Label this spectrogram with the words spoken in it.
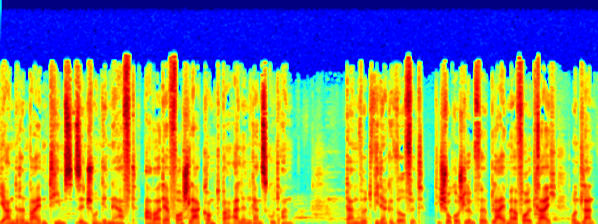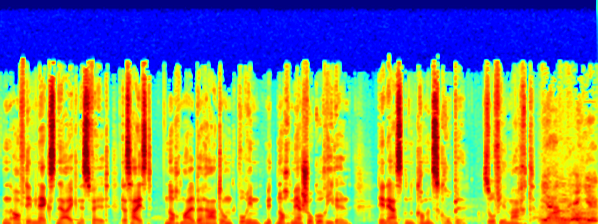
die anderen beiden Teams sind schon genervt. Aber der Vorschlag kommt bei allen ganz gut an. Dann wird wieder gewürfelt. Die Schokoschlümpfe bleiben erfolgreich und landen auf dem nächsten Ereignisfeld. Das heißt, nochmal Beratung, wohin mit noch mehr Schokoriegeln. Den ersten kommen Skrupel. So viel Macht. Wir haben hier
